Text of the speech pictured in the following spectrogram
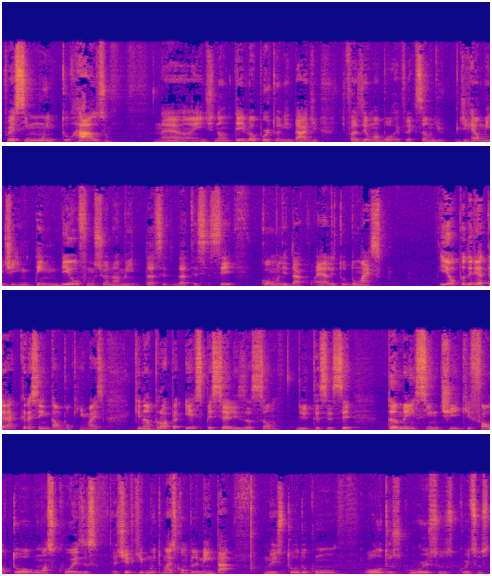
foi assim muito raso, né? A gente não teve a oportunidade de fazer uma boa reflexão, de, de realmente entender o funcionamento da, da TCC, como lidar com ela e tudo mais. E eu poderia até acrescentar um pouquinho mais que na própria especialização de TCC também senti que faltou algumas coisas. Eu tive que muito mais complementar o meu estudo com outros cursos, cursos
